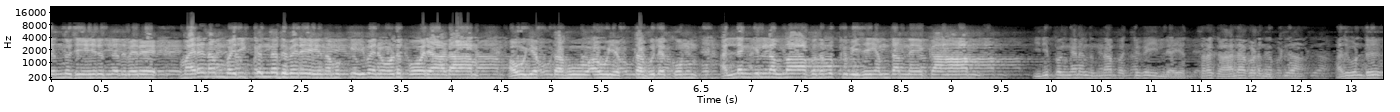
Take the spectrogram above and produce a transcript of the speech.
ചെന്നു ചേരുന്നത് വരെ മരണം വരിക്കുന്നത് വരെ നമുക്ക് ഇവനോട് പോരാടാം. ഔ യഫ്തഹു ഔ യഫ്തഹുലക്കും അല്ലെങ്കിൽ അള്ളാഹു നമുക്ക് വിജയം തന്നേക്കാം. ഇനിയിപ്പോ ഇങ്ങനെ നിന്നാ പറ്റുകയില്ല. എത്ര കാലം അവിടെ നിൽക്കുക? അതുകൊണ്ട്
